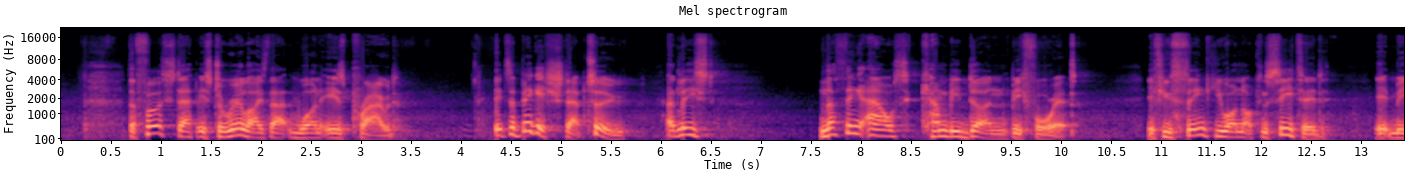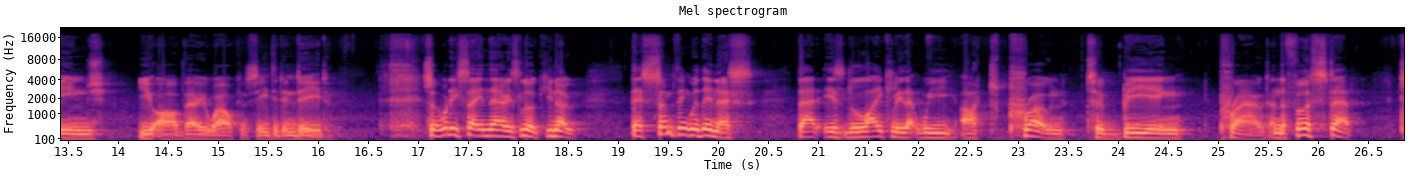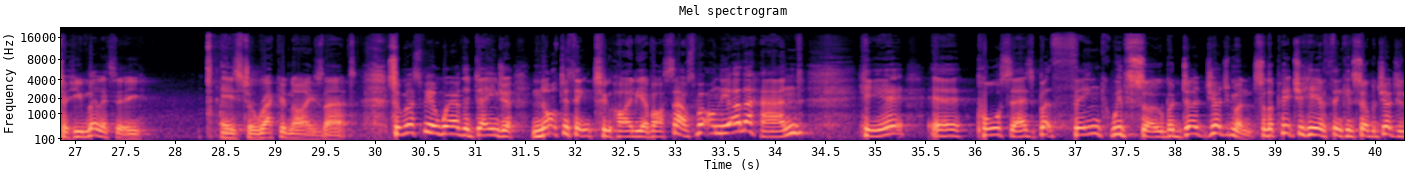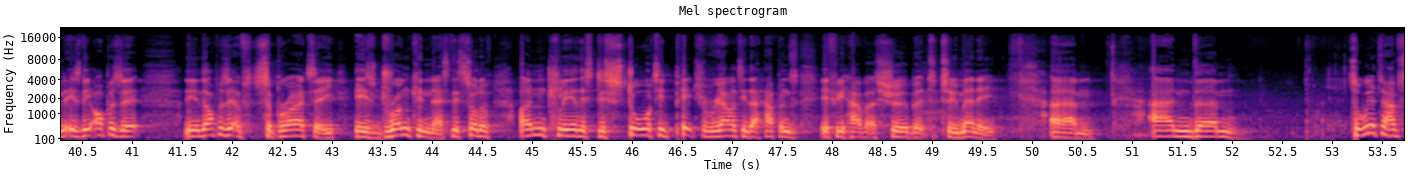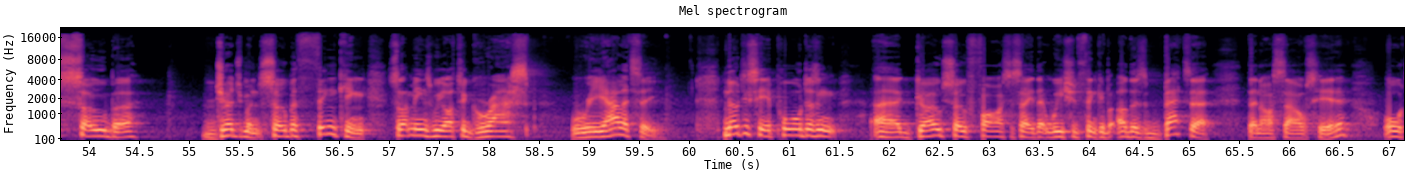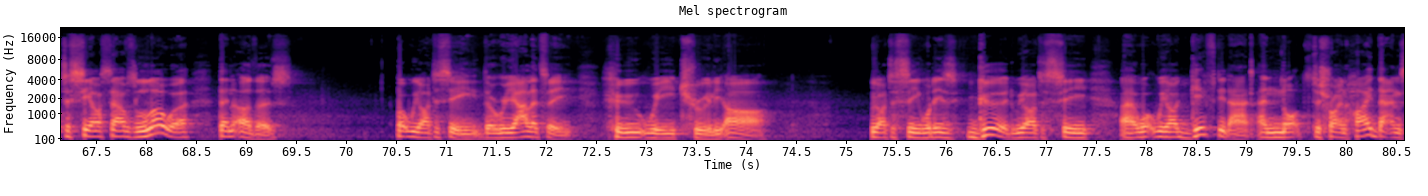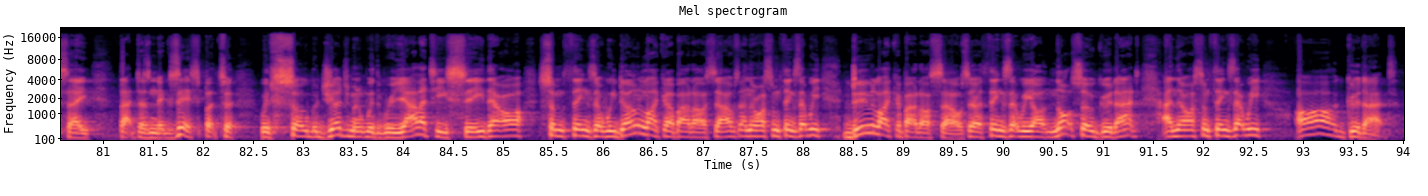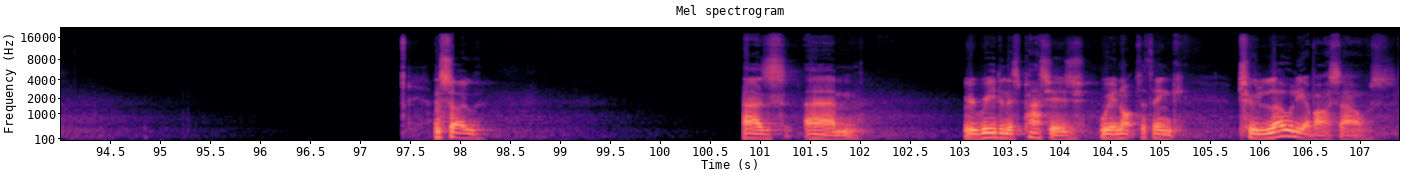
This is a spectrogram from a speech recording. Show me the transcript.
The first step is to realize that one is proud. It's a biggish step, too. At least, nothing else can be done before it. If you think you are not conceited, it means you are very well conceited indeed. So, what he's saying there is look, you know, there's something within us that is likely that we are prone to being proud. And the first step to humility is to recognize that. So we must be aware of the danger not to think too highly of ourselves. But on the other hand, here uh, Paul says, but think with sober judgment. So the picture here of thinking sober judgment is the opposite. The, the opposite of sobriety is drunkenness, this sort of unclear, this distorted picture of reality that happens if you have a sherbet too many. Um, and um, so we have to have sober judgment, sober thinking. So that means we are to grasp reality. Notice here, Paul doesn't uh, go so far as to say that we should think of others better than ourselves here, or to see ourselves lower than others. But we are to see the reality, who we truly are. We are to see what is good. We are to see uh, what we are gifted at and not to try and hide that and say that doesn't exist, but to, with sober judgment, with reality, see there are some things that we don't like about ourselves and there are some things that we do like about ourselves. There are things that we are not so good at and there are some things that we are good at. And so, as um, we read in this passage, we are not to think too lowly of ourselves,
